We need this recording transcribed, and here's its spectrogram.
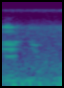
я не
